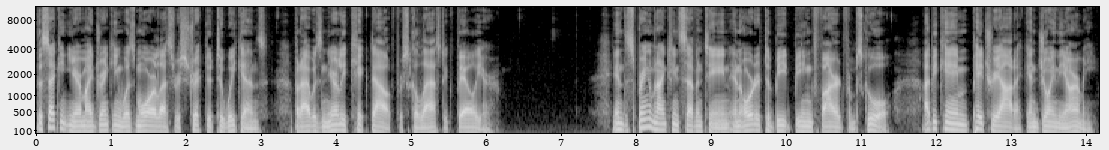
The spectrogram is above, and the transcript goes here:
The second year, my drinking was more or less restricted to weekends, but I was nearly kicked out for scholastic failure. In the spring of 1917, in order to beat being fired from school, I became patriotic and joined the Army.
